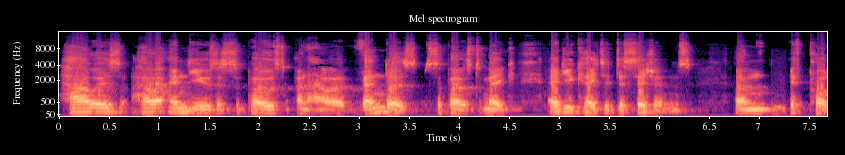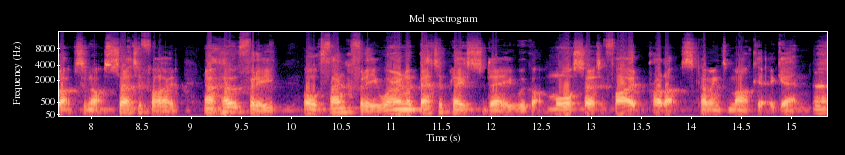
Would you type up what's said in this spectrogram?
how is how are end users supposed and how are vendors supposed to make educated decisions um, if products are not certified? Now, hopefully, or thankfully, we're in a better place today. We've got more certified products coming to market again. Yeah.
